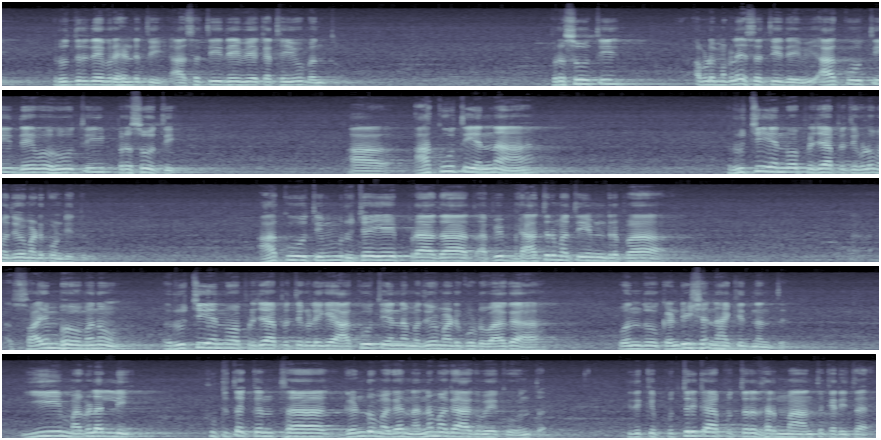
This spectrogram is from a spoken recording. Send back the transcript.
ರುದ್ರದೇವರ ಹೆಂಡತಿ. ಆ ಸತೀದೇವಿಯ ಕಥೆಯೂ ಬಂತು. ಪ್ರಸೂತಿ, ಅವಳ ಮಗಳೇ ಸತೀದೇವಿ. ಆಕೂತಿ, ದೇವಹೂತಿ, ಪ್ರಸೂತಿ. ಆ ಆಕೂತಿಯನ್ನು ರುಚಿ ಎನ್ನುವ ಪ್ರಜಾಪತಿಗಳು ಮದುವೆ ಮಾಡಿಕೊಂಡಿದ್ದರು ಆಕೂತಿಂ ರುಚಯೇ ಪ್ರಾದಾತ್ ಅಪಿ ಭ್ರಾತೃಮತೀಂ ನೃಪ. ಸ್ವಯಂಭವಮನು ರುಚಿ ಎನ್ನುವ ಪ್ರಜಾಪತಿಗಳಿಗೆ ಆಕೂತಿಯನ್ನು ಮದುವೆ ಮಾಡಿಕೊಡುವಾಗ ಒಂದು ಕಂಡೀಷನ್ ಹಾಕಿದ್ನಂತೆ. ಈ ಮಗಳಲ್ಲಿ ಹುಟ್ಟತಕ್ಕಂಥ ಗಂಡು ಮಗ ನನ್ನ ಮಗ ಆಗಬೇಕು ಅಂತ. ಇದಕ್ಕೆ ಪುತ್ರಿಕಾ ಪುತ್ರ ಧರ್ಮ ಅಂತ ಕರೀತಾರೆ.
